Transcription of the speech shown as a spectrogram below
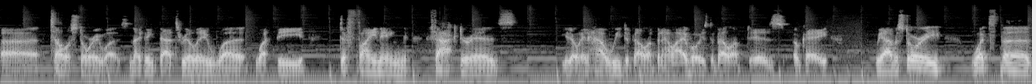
uh, tell a story was and i think that's really what what the defining factor is, you know, in how we develop and how I've always developed is okay, we have a story. What's the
